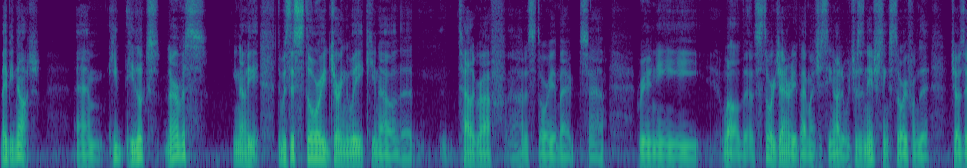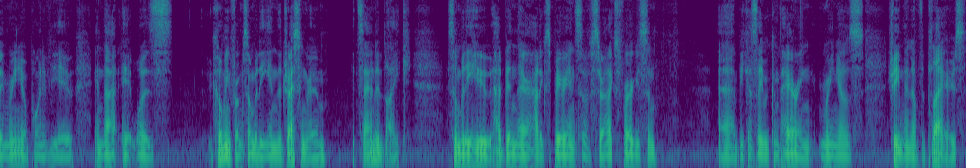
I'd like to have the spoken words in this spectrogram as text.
maybe not. Um, he he looked nervous. You know, he there was this story during the week. You know, the Telegraph had a story about uh, Rooney. Well, the story generally about Manchester United, which was an interesting story from the Jose Mourinho point of view, in that it was coming from somebody in the dressing room. It sounded like somebody who had been there, had experience of Sir Alex Ferguson, uh, because they were comparing Mourinho's treatment of the players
